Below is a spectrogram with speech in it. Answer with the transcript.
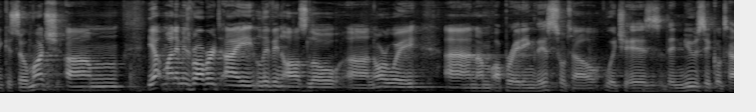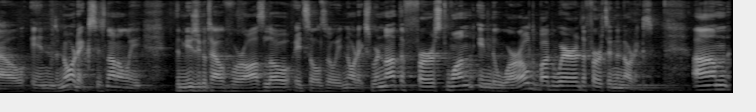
Thank you so much. Um, yeah, my name is Robert. I live in Oslo, uh, Norway, and I'm operating this hotel, which is the music hotel in the Nordics. It's not only the music hotel for Oslo, it's also in Nordics. We're not the first one in the world, but we're the first in the Nordics. Um,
